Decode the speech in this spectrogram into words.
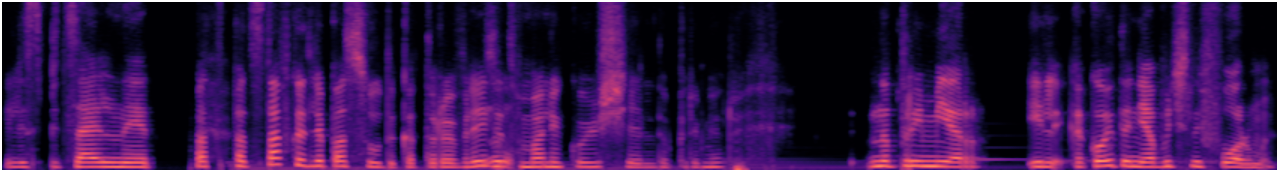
или специальные... Под, подставка для посуды, которая влезет ну, в маленькую щель, например. Например, или какой-то необычной формы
